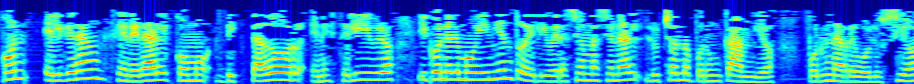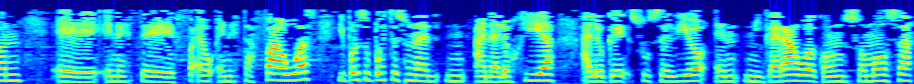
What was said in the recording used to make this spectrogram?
con el gran general como dictador en este libro y con el movimiento de liberación nacional luchando por un cambio, por una revolución eh, en, este, en estas faguas y por supuesto es una analogía a lo que sucedió en Nicaragua con Somoza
